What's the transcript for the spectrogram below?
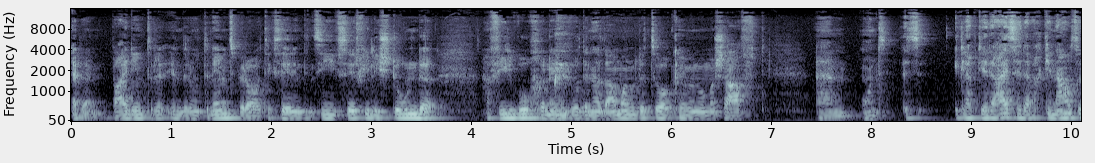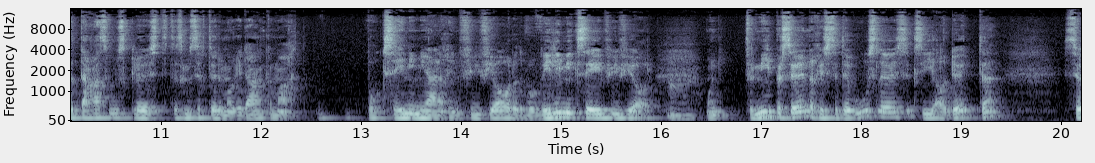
eben, beide in der Unternehmensberatung sehr intensiv, sehr viele Stunden, viele Wochen, wo dann halt auch mal dazu kommen, wo man schafft. Ähm, und es, ich glaube, die Reise hat einfach genauso das ausgelöst, dass man sich dort mal Gedanken macht, wo sehe ich mich eigentlich in fünf Jahren oder wo will ich mich sehen in fünf Jahren. Mhm. Und für mich persönlich war es der Auslöser, gewesen, auch dort, so,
